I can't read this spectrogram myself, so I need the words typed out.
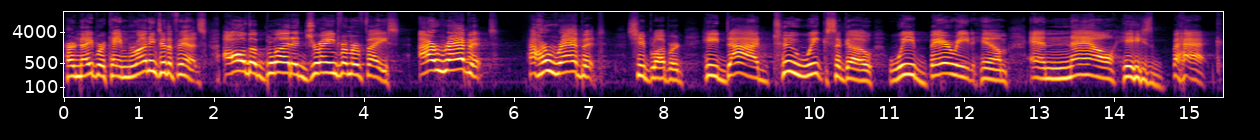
Her neighbor came running to the fence. All the blood had drained from her face. Our rabbit, our rabbit, she blubbered. He died two weeks ago. We buried him, and now he's back.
